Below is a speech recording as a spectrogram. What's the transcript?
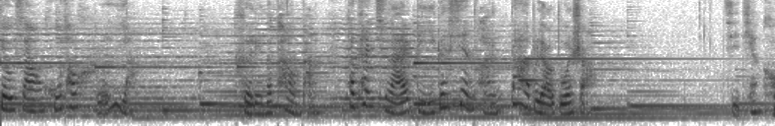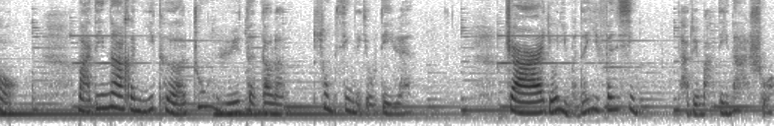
就像胡桃核一样。可怜的胖胖，他看起来比一个线团大不了多少。几天后，玛蒂娜和尼可终于等到了送信的邮递员。这儿有你们的一封信，他对玛蒂娜说。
